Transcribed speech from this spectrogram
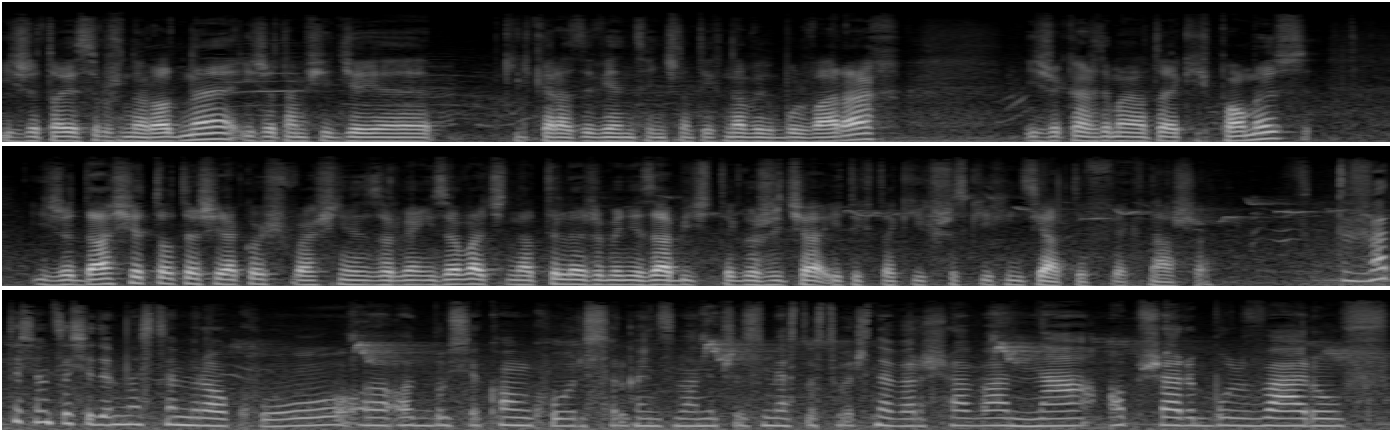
i że to jest różnorodne i że tam się dzieje kilka razy więcej niż na tych nowych bulwarach i że każdy ma na to jakiś pomysł i że da się to też jakoś właśnie zorganizować na tyle, żeby nie zabić tego życia i tych takich wszystkich inicjatyw jak nasze. W 2017 roku e, odbył się konkurs organizowany przez Miasto Stołeczne Warszawa na obszar bulwarów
